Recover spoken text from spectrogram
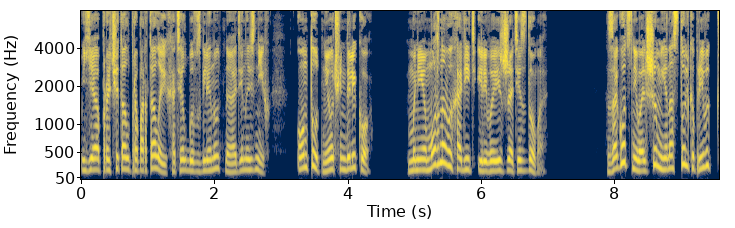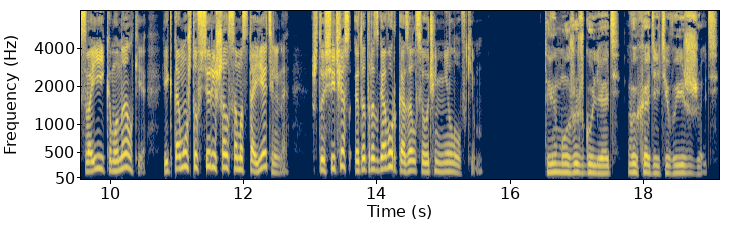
Я прочитал про порталы и хотел бы взглянуть на один из них. Он тут, не очень далеко. Мне можно выходить или выезжать из дома?» За год с небольшим я настолько привык к своей коммуналке и к тому, что все решал самостоятельно, что сейчас этот разговор казался очень неловким. «Ты можешь гулять, выходить и выезжать.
